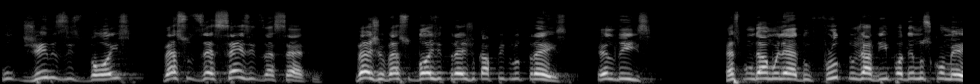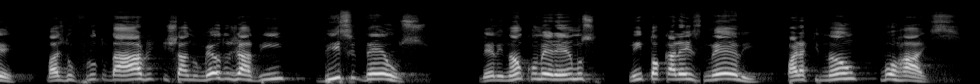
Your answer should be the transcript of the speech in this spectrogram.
com Gênesis 2, versos 16 e 17. Veja o verso 2 e 3 do capítulo 3. Ele diz: Respondeu a mulher: Do fruto do jardim podemos comer, mas do fruto da árvore que está no meio do jardim, disse Deus: Dele não comeremos, nem tocareis nele, para que não morrais.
